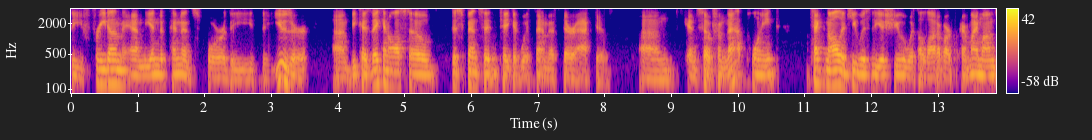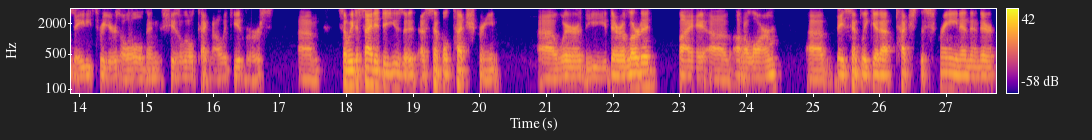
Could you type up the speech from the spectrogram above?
the freedom and the independence for the, the user um, because they can also dispense it and take it with them if they're active. Um, and so from that point, technology was the issue with a lot of our parents. my mom's 83 years old and she's a little technology adverse um, so we decided to use a, a simple touch screen uh, where the they're alerted by uh, an alarm uh, they simply get up, touch the screen, and then they're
